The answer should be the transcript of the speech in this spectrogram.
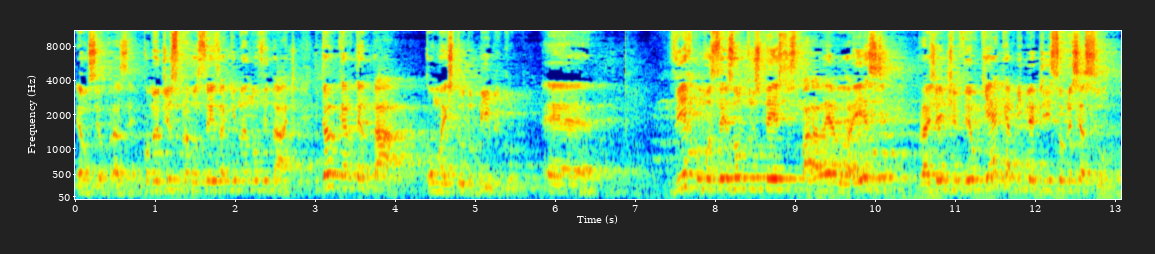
é o seu prazer. Como eu disse para vocês, aqui não é novidade. Então eu quero tentar, como é estudo bíblico, é, ver com vocês outros textos paralelos a este, para a gente ver o que é que a Bíblia diz sobre esse assunto.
